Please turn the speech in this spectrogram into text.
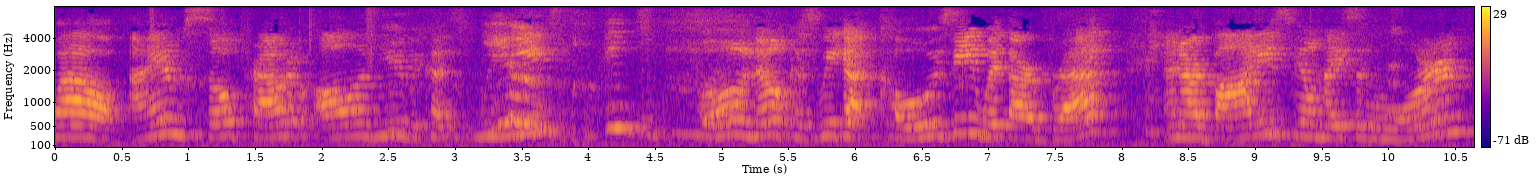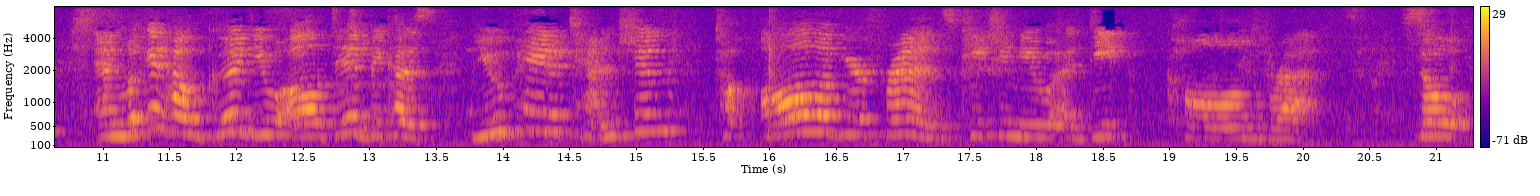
Wow, I am so proud of all of you because we Oh no, because we got cozy with our breath and our bodies feel nice and warm. And look at how good you all did because you paid attention to all of your friends teaching you a deep, calm breath. So,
